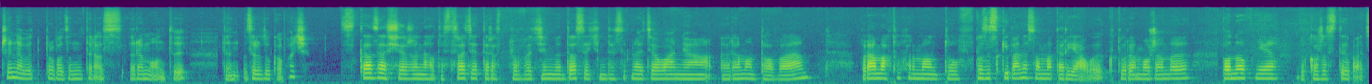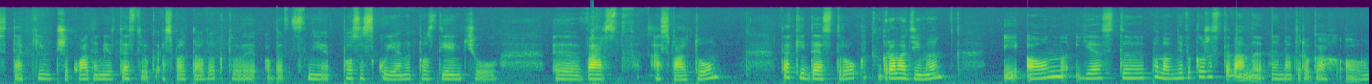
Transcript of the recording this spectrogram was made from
czy nawet prowadzone teraz remonty, ten zredukować? Zgadza się, że na autostradzie teraz prowadzimy dosyć intensywne działania remontowe. W ramach tych remontów pozyskiwane są materiały, które możemy ponownie wykorzystywać. Takim przykładem jest destruk asfaltowy, który obecnie pozyskujemy po zdjęciu warstw asfaltu. Taki destruk gromadzimy i on jest y, ponownie wykorzystywany na drogach o,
